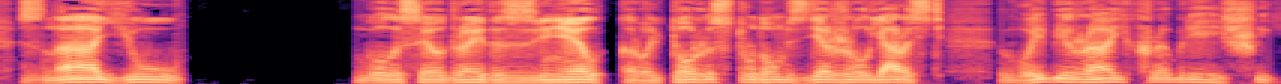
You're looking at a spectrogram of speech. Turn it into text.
— Знаю! Голос Эодрейда зазвенел, король тоже с трудом сдерживал ярость. Выбирай, храбрейший.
